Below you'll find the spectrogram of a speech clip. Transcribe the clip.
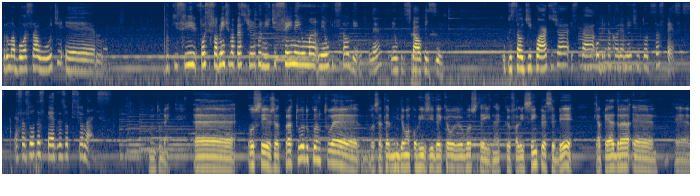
para uma boa saúde é, do que se fosse somente uma peça de orgonite sem nenhuma, nenhum cristal dentro, né? Nenhum cristal, quer dizer. O cristal de quartzo já está obrigatoriamente em todas as peças. Essas outras pedras opcionais. Muito bem. É, ou seja, para tudo quanto é... Você até me deu uma corrigida aí que eu, eu gostei, né? Porque eu falei sem perceber que a pedra é, é,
